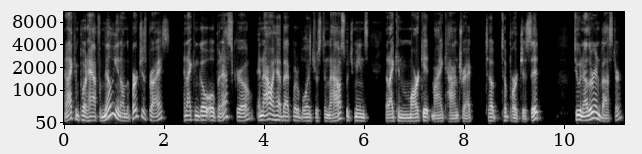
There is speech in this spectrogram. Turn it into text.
And I can put half a million on the purchase price and I can go open escrow. And now I have equitable interest in the house, which means that I can market my contract to, to purchase it to another investor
